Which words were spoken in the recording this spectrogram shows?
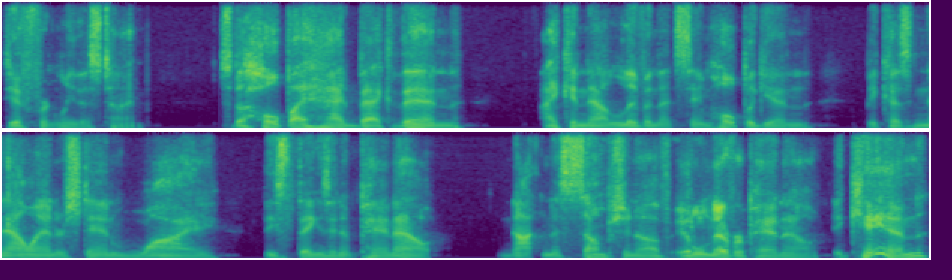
differently this time. So the hope I had back then, I can now live in that same hope again because now I understand why these things didn't pan out. Not an assumption of it'll never pan out. It can,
